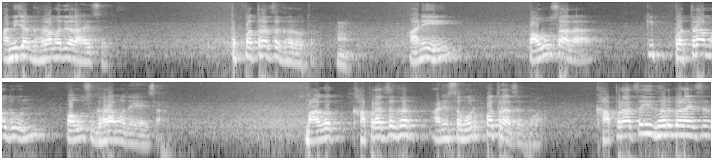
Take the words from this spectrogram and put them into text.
आम्ही ज्या घरामध्ये राहायचो तर पत्राचं घर होतं. हं. आणि पाऊस आला की पत्रामधून पाऊस घरामध्ये यायचा. मागं खापराचं घर आणि समोर पत्राचं घर. खापराचंही घर गळायचं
